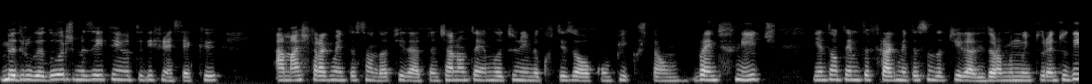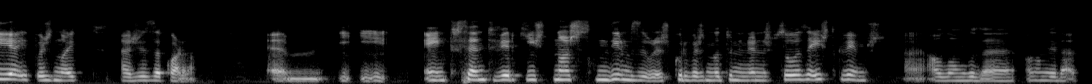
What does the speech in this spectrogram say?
madrugadores, mas aí tem outra diferença, é que há mais fragmentação da atividade, portanto já não tem a melatonina e cortisol com picos tão bem definidos, e então tem muita fragmentação da atividade e dormem muito durante o dia e depois de noite às vezes acordam. Um, e, e, é interessante ver que isto, nós se medirmos as curvas de melatonina nas pessoas, é isto que vemos ao, longo da, ao longo da idade.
